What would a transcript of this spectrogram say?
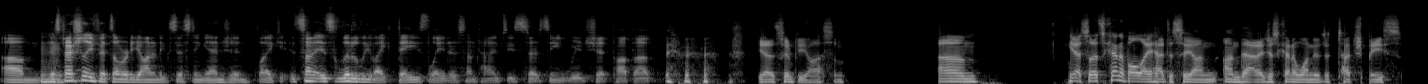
Um, mm-hmm. especially if it's already on an existing engine. Like it's it's literally like days later sometimes you start seeing weird shit pop up. Yeah it's gonna be awesome. Um yeah so that's kind of all i had to say on on that. I just kind of wanted to touch base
